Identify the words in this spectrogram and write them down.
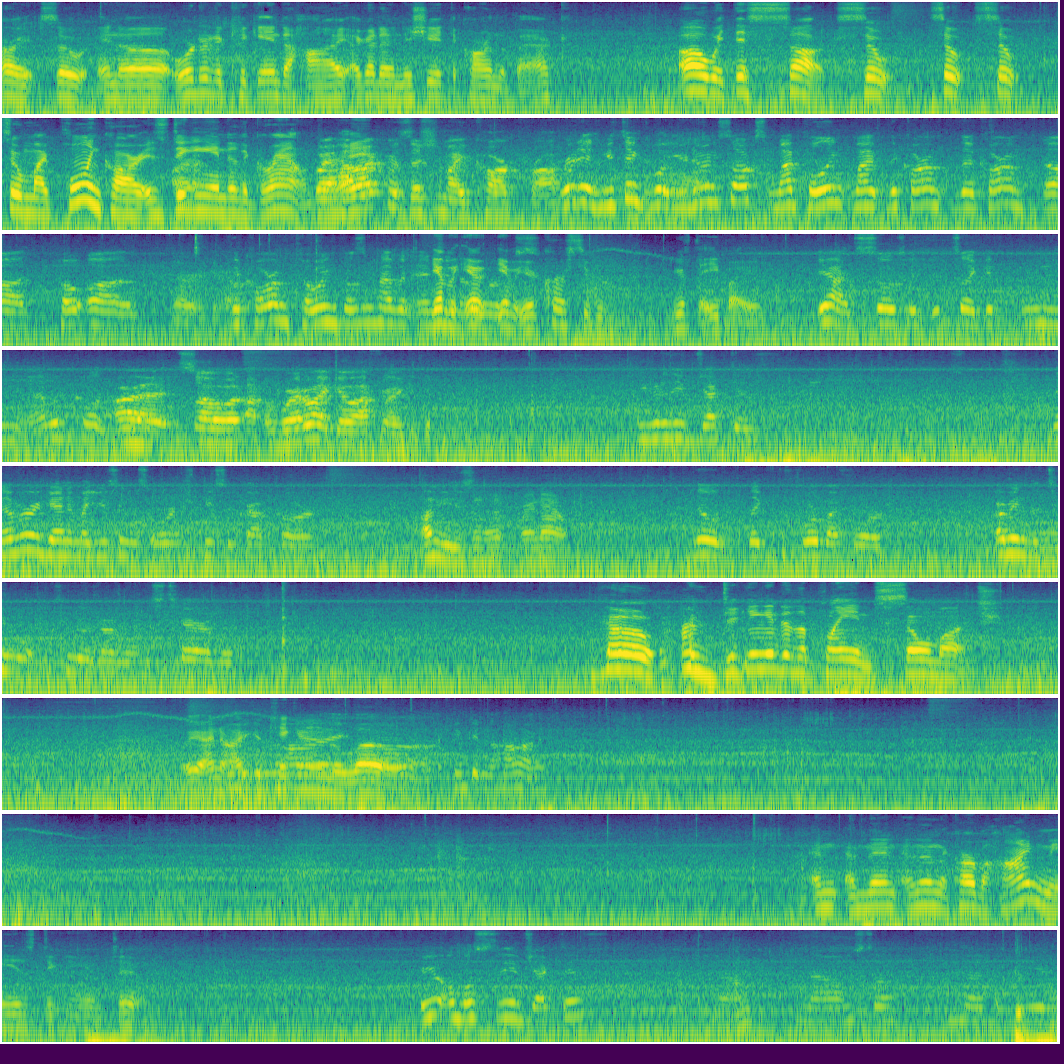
Alright, so in uh, order to kick into high, I gotta initiate the car in the back. Oh wait, this sucks. So, so, so, so my pulling car is digging Alright. into the ground, Wait, how do I right? position my car properly? Ridden, you think what you're doing sucks? My pulling, my the car, the car I'm uh, tow, uh, There the we go. car I'm towing doesn't have an engine. Yeah, but that yeah, works. yeah, but your car's super. You have to eight by eight. Yeah, it's so it's, it's like it. Mm, I would call it. Alright, so uh, where do I go after I get the... You go to the objective. Never again am I using this orange piece of crap car. I'm using it right now. No, like the four x four. I mean the two the two wheel drive one is terrible. No, I'm digging into the plane so much. Wait, I know, I can kick it into low. Uh, I can't get in the high. And and then and then the car behind me is digging in too. Are you almost to the objective? No. No, I'm still ahead of you.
